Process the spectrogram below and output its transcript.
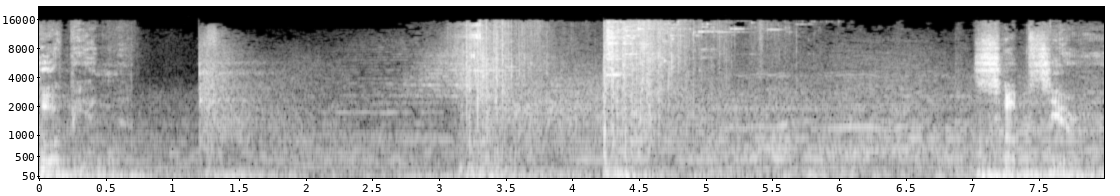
Scorpion. Sub-Zero.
